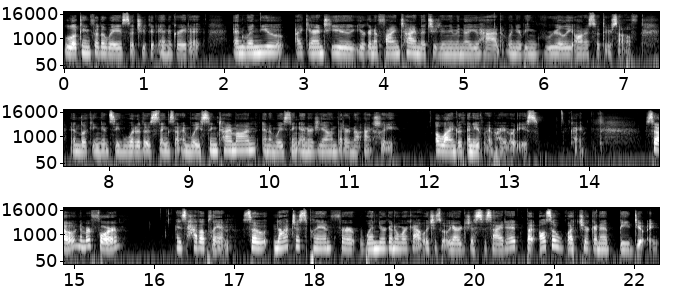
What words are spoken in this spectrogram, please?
looking for the ways that you could integrate it. And when you, I guarantee you, you're going to find time that you didn't even know you had when you're being really honest with yourself and looking and seeing what are those things that I'm wasting time on and I'm wasting energy on that are not actually aligned with any of my priorities. Okay. So, number four, is have a plan. So, not just plan for when you're going to work out, which is what we already just decided, but also what you're going to be doing.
